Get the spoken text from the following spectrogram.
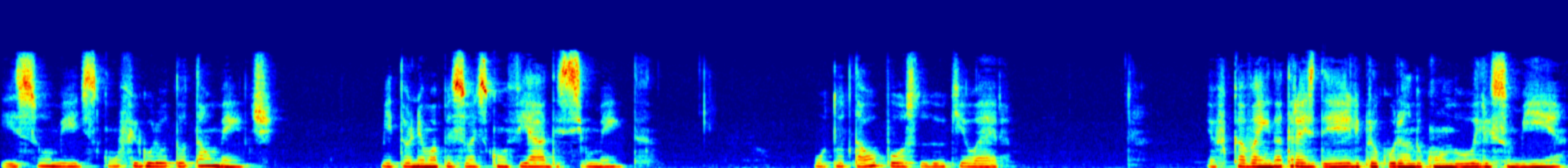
Isso me desconfigurou totalmente. Me tornei uma pessoa desconfiada e ciumenta. O total oposto do que eu era. Eu ficava indo atrás dele, procurando quando ele sumia.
